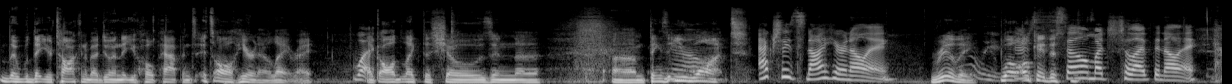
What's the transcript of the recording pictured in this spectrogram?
the, that you're talking about doing that you hope happens. It's all here in LA, right? What? Like all like the shows and the um, things that you want. Actually, it's not here in LA. Really? Well, There's okay. This so much to life in LA.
